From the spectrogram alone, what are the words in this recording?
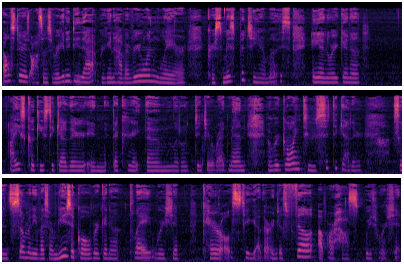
Elfster is awesome, so we're gonna do that. We're gonna have everyone wear Christmas pajamas and we're gonna ice cookies together and decorate them, little gingerbread men. And we're going to sit together. Since so many of us are musical, we're gonna play worship carols together and just fill up our house with worship.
